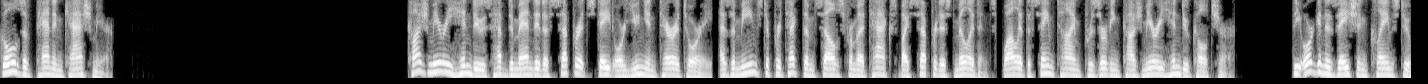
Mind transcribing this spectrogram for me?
Goals of Panan Kashmir Kashmiri Hindus have demanded a separate state or union territory, as a means to protect themselves from attacks by separatist militants, while at the same time preserving Kashmiri Hindu culture. The organization claims to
